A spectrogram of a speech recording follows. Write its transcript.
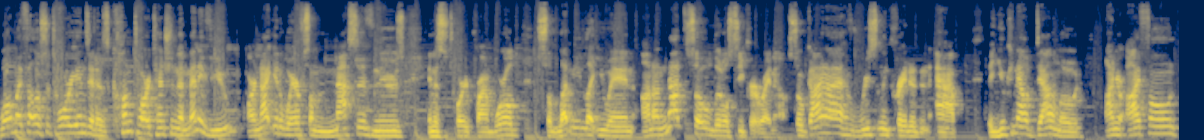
Well, my fellow Satorians, it has come to our attention that many of you are not yet aware of some massive news in the Satori Prime world. So let me let you in on a not so little secret right now. So, Guy and I have recently created an app that you can now download on your iPhone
